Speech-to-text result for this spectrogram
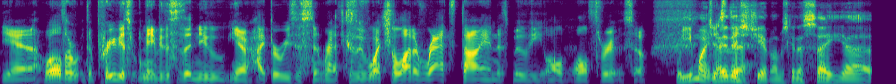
Yeah. Well, the the previous maybe this is a new you know hyper resistant rats because we've watched a lot of rats die in this movie all all through. So well, you might know this, uh, Jim. I was going to say, uh,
